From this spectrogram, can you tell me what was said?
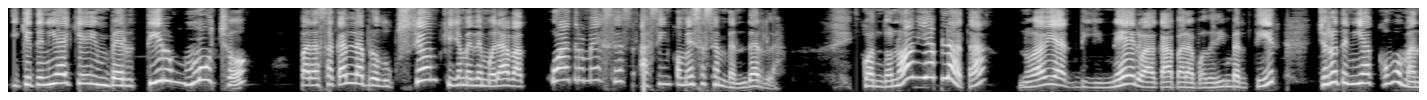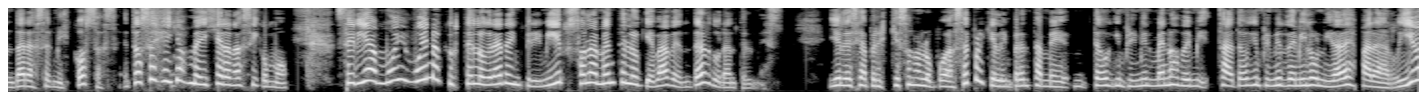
y que tenía que invertir mucho para sacar la producción que yo me demoraba cuatro meses a cinco meses en venderla. Cuando no había plata, no había dinero acá para poder invertir, yo no tenía cómo mandar a hacer mis cosas. Entonces ellos me dijeron así como, sería muy bueno que usted lograra imprimir solamente lo que va a vender durante el mes. Y yo le decía, pero es que eso no lo puedo hacer porque la imprenta me, tengo que imprimir menos de mil, o sea, tengo que imprimir de mil unidades para arriba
